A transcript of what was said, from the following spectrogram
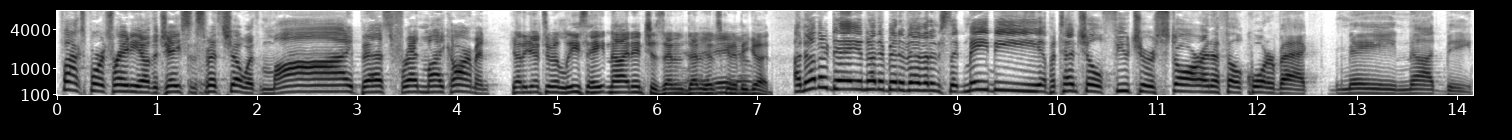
Fox Sports Radio, the Jason Smith Show with my best friend Mike Harmon. Got to get to at least eight, nine inches, then, then it's going to be good. Another day, another bit of evidence that maybe a potential future star NFL quarterback may not be.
